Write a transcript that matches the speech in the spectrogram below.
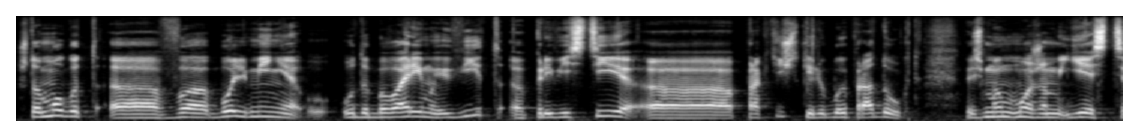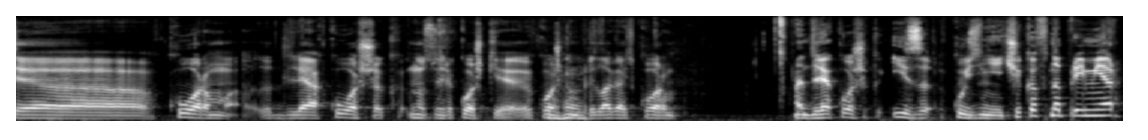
что могут э, в более-менее удобоваримый вид привести э, практически любой продукт. То есть мы можем есть э, корм для кошек, ну, для кошки, кошкам угу. предлагать корм для кошек из кузнечиков, например,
